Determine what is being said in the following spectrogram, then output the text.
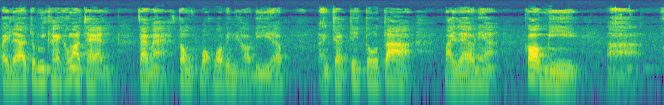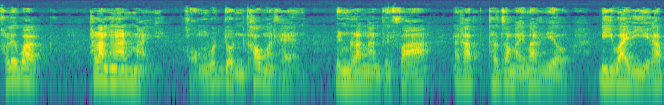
ไปแล้วจะมีใครเข้ามาแทน แต่แหมต้องบอกว่าเป็นข่าวดีครับ หลังจากที่โตต้าไปแล้วเนี่ยก็มีเขาเรียกว่าพลังงานใหม่ของรถยนต์เข้ามาแทน เป็นพลังงานไฟฟ้านะครับทันสมัยมากทีเดียว BYD ครับ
